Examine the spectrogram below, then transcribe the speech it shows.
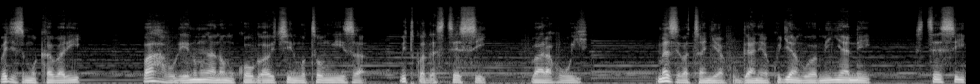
bageze mu kabari bahahuriye n'umwana w'umukobwa ukiri muto mwiza witwaga Stacy barahuye. Maze batangira kuganira kugira ngo bamenyane. Stacy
